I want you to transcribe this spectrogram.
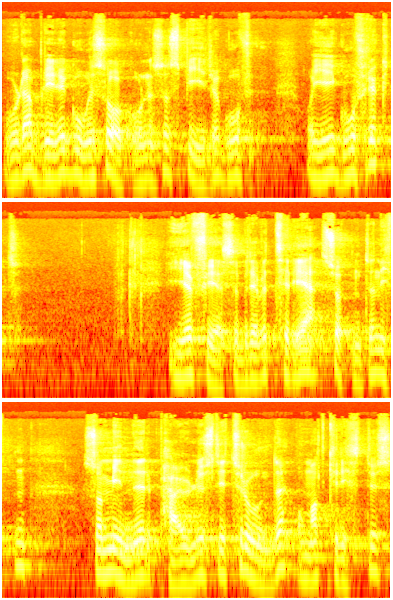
Hvordan blir det gode såkornet som spirer og, og gir god frukt? I Efeserbrevet 3, 17-19, så minner Paulus de troende om at Kristus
